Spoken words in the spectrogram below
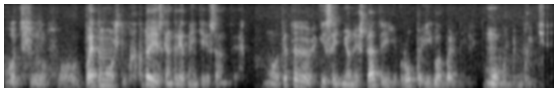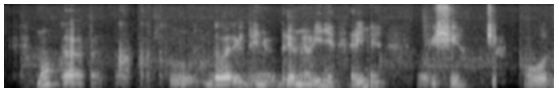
Вот. Поэтому что, кто здесь конкретно интересанты? Вот. Это и Соединенные Штаты, и Европа, и глобальные могут быть. Ну, как говорили в Древнем Риме, Риме ищи вот.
